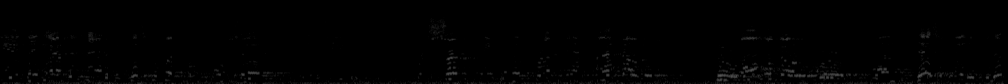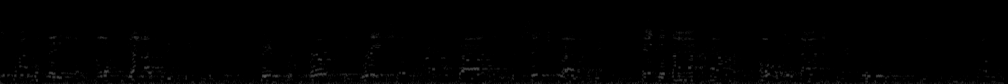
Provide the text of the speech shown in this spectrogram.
And they have this attitude. Listen to what verse 4 says in Jude. For certain people have crept in unnoticed, who long ago were uh, designated for this condemnation, ungodly people, who pervert the grace of our God into sensuality and deny our only Master and Lord, Jesus Christ.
